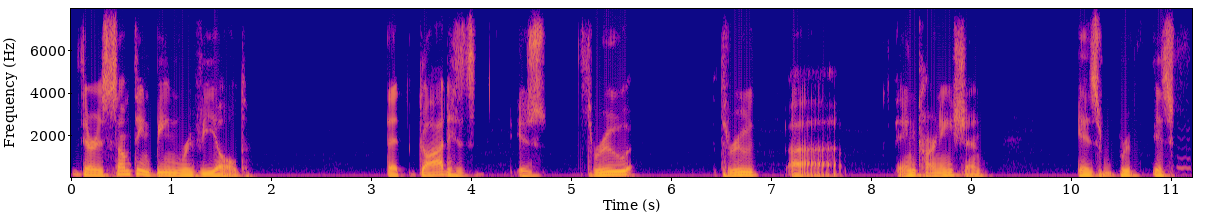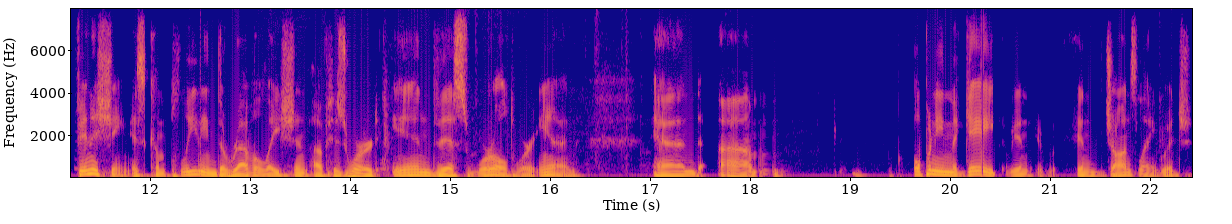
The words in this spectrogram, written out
there is something being revealed that God is is through through uh, the incarnation is re- is finishing is completing the revelation of His Word in this world we're in, and um, opening the gate in in John's language,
